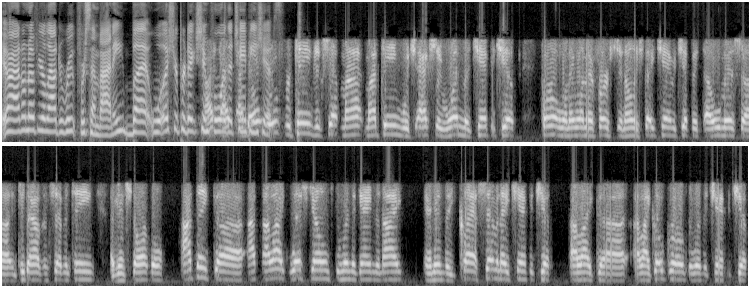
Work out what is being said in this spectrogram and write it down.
I don't know if you're allowed to root for somebody, but what's your prediction for I, the championships? I don't root for teams except my my team, which actually won the championship Pearl when they won their first and only state championship at Ole Miss uh, in 2017 against Starkville. I think uh, I, I like West Jones to win the game tonight, and in the Class 7A championship, I like uh, I like Oak Grove to win the championship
